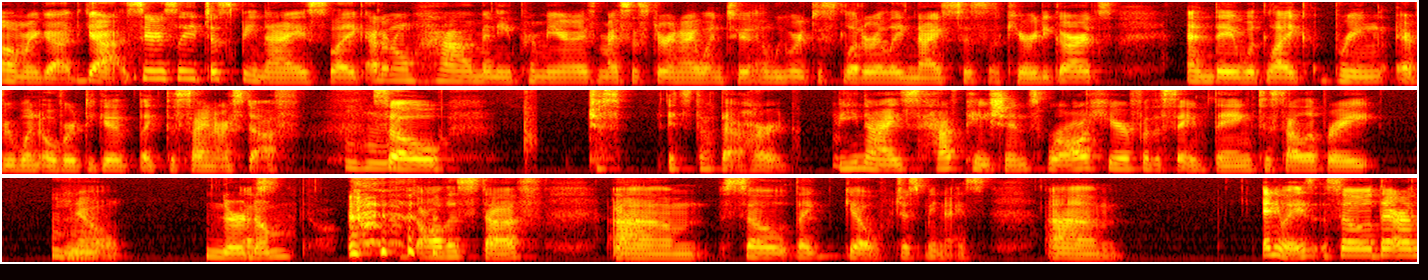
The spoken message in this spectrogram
Oh my god. Yeah, seriously, just be nice. Like, I don't know how many premieres my sister and I went to, and we were just literally nice to security guards, and they would like bring everyone over to give like to sign our stuff. So just it's not that hard. Be nice, have patience. We're all here for the same thing to celebrate, you know, nerdum all this stuff. Um, so like, yo, just be nice. Um, anyways, so there are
